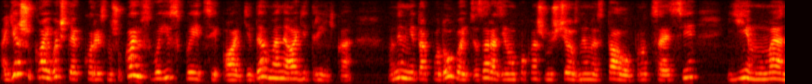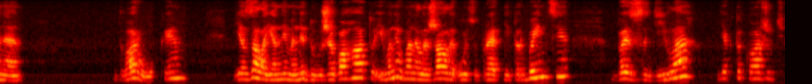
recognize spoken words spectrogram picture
А я шукаю, бачите, як корисно, шукаю свої спиці Аді. Де в мене Аді трійка? Вони мені так подобаються. Зараз я вам покажу, що з ними стало в процесі. Їм у мене два роки. В'язала я ними не дуже багато, і вони в мене лежали ось у проєктній торбинці, без діла, як то кажуть.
